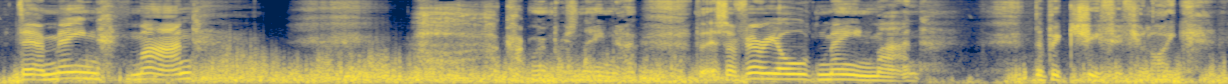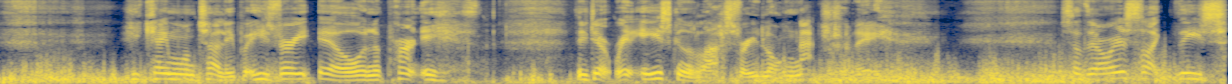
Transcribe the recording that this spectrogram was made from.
Their main man, I can't remember his name now, but it's a very old main man, the big chief, if you like. He came on telly, but he's very ill, and apparently they don't really, he's going to last very long naturally. So there is like these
